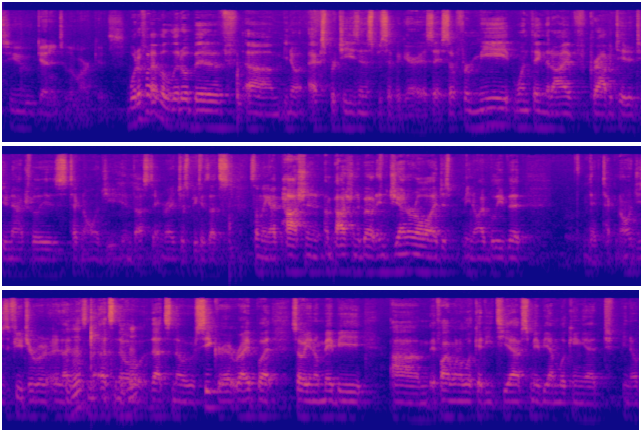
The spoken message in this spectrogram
to get into the markets. What if I have a little bit of um, you know expertise in a specific area? Say so for me, one thing that I've gravitated to naturally is technology investing, right? Just because that's something I passionate I'm passionate about. In general, I just you know I believe that you know, technology is the future. uh. That's, that's no that's no secret, right? But so you know maybe. Um, if I want to look at ETFs, maybe I'm looking at you know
